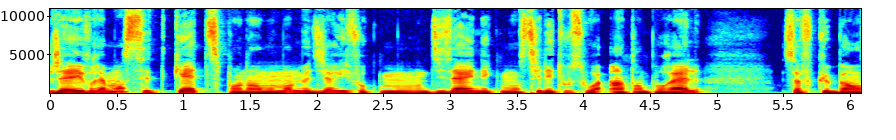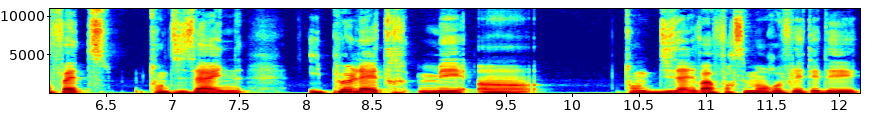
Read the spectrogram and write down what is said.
J'avais vraiment cette quête pendant un moment de me dire il faut que mon design et que mon style et tout soit intemporel. Sauf que bah en fait, ton design, il peut l'être, mais un, ton design va forcément refléter des,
